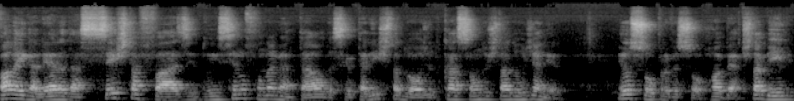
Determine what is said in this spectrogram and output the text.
Fala aí galera da sexta fase do ensino fundamental da Secretaria Estadual de Educação do Estado do Rio de Janeiro. Eu sou o professor Roberto Stabile,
